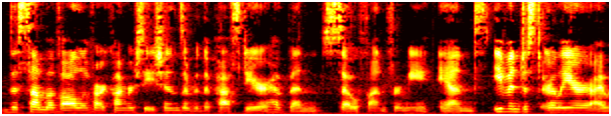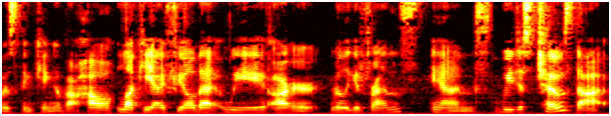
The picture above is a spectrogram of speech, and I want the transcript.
the sum of all of our conversations over the past year have been so fun for me. And even just earlier, I was thinking about how lucky I feel that we are really good friends and we just chose that.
